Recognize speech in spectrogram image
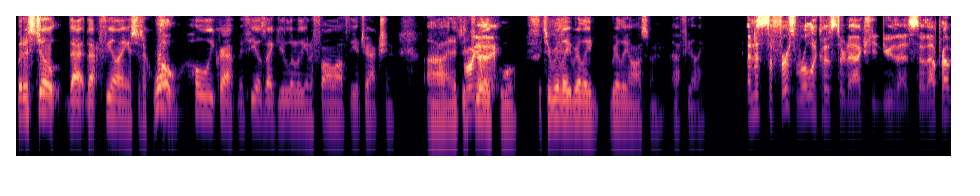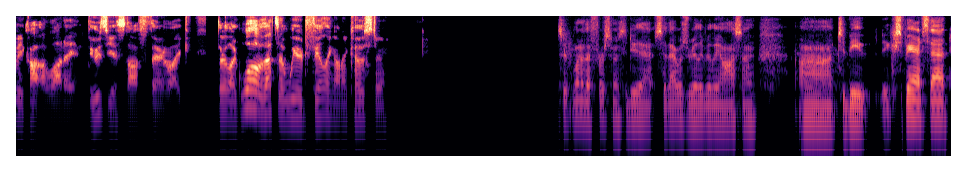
but it's still that that feeling. It's just like whoa, holy crap! It feels like you're literally gonna fall off the attraction, uh, and it's, it's Oh, really yeah. cool. It's a really really really awesome uh, feeling. And it's the first roller coaster to actually do that, so that probably caught a lot of enthusiasts off there. Like they're like, "Whoa, that's a weird feeling on a coaster." It's like one of the first ones to do that, so that was really really awesome uh, to be to experience that.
